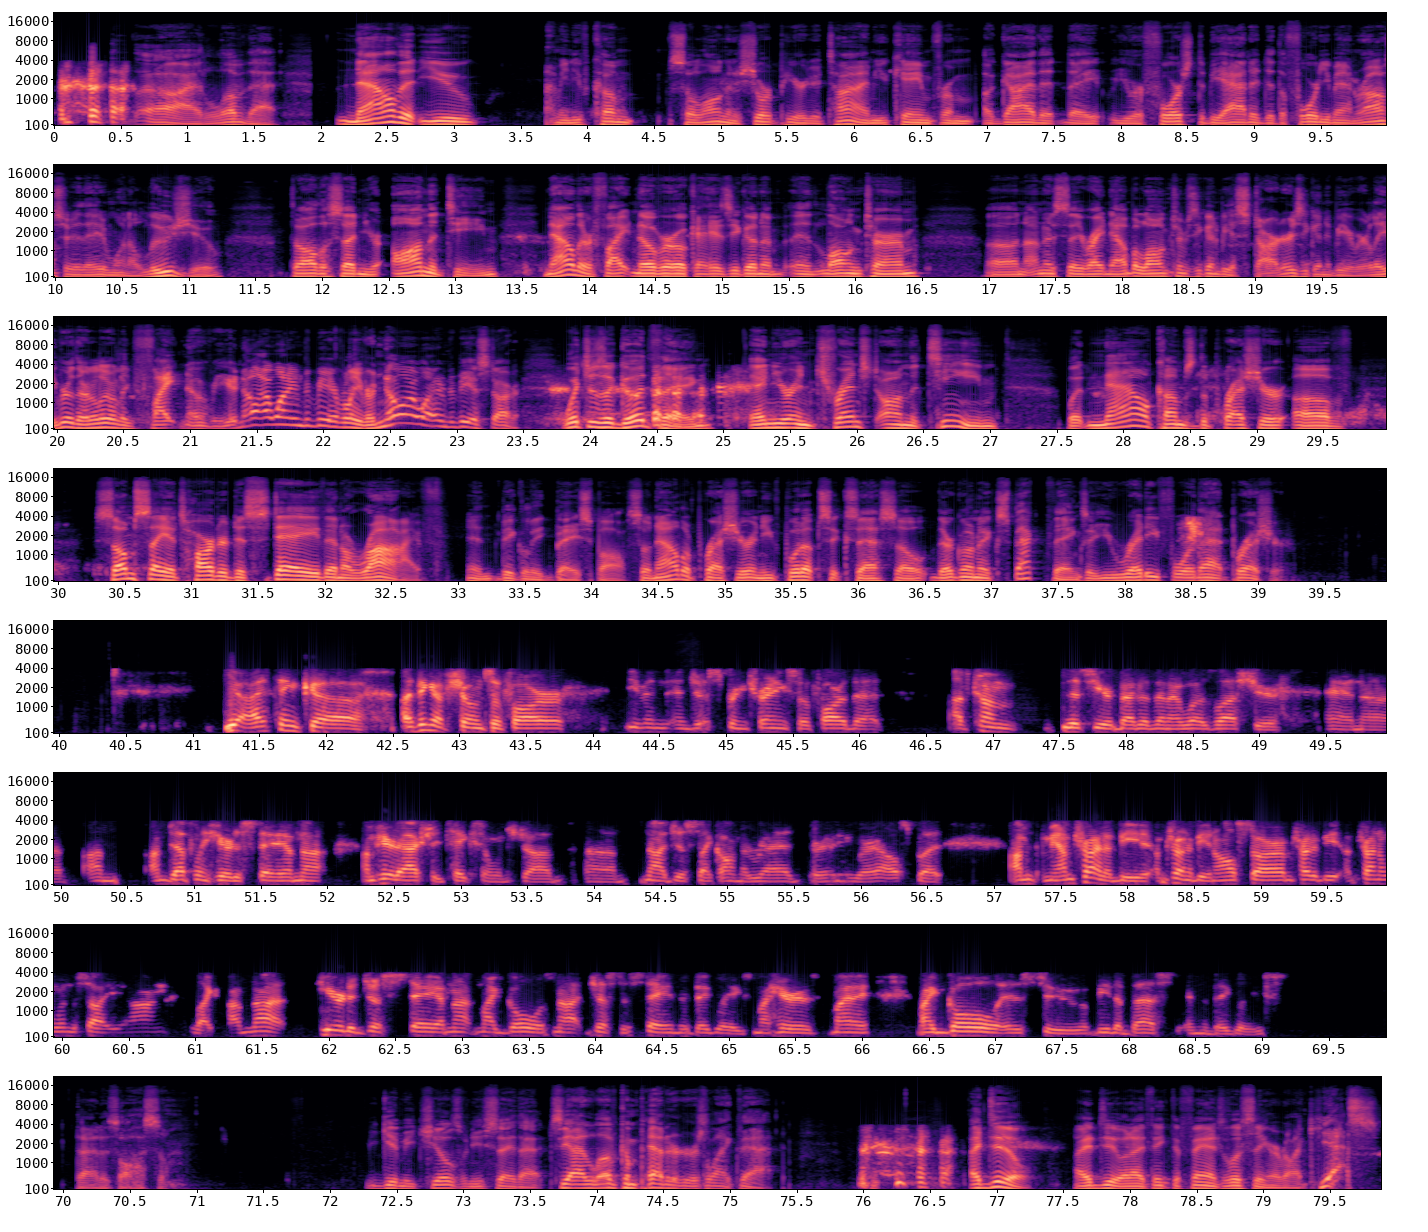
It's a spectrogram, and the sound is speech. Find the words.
oh, I love that. Now that you, I mean, you've come so long in a short period of time. You came from a guy that they you were forced to be added to the forty man roster. They didn't want to lose you. So all of a sudden you're on the team. Now they're fighting over. Okay, is he going to long term? Uh, not necessarily right now, but long term, is he going to be a starter? Is he going to be a reliever? They're literally fighting over you. No, I want him to be a reliever. No, I want him to be a starter, which is a good thing. and you're entrenched on the team. But now comes the pressure of some say it's harder to stay than arrive in big league baseball. So now the pressure, and you've put up success, so they're going to expect things. Are you ready for that pressure? Yeah, I think uh, I think I've shown so far, even in just spring training so far, that I've come this year better than I was last year, and uh, I'm I'm definitely here to stay. I'm not I'm here to actually take someone's job, um, not just like on the red or anywhere else, but I'm, I mean, I'm trying to be, I'm trying to be an all star. I'm trying to be, I'm trying to win the Cy Young. Like, I'm not here to just stay. I'm not. My goal is not just to stay in the big leagues. My here is my my goal is to be the best in the big leagues. That is awesome. You give me chills when you say that. See, I love competitors like that. I do. I do. And I think the fans listening are like, yes,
